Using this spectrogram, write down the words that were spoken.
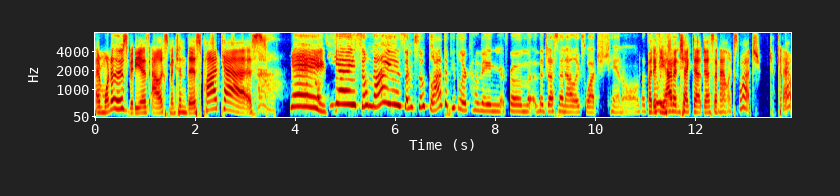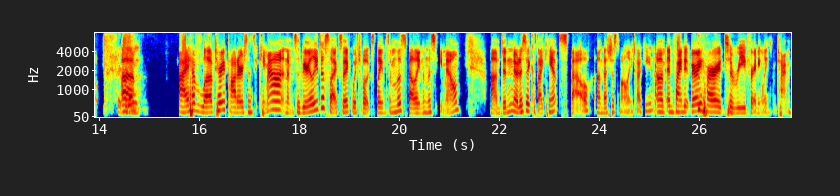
And one of those videos, Alex mentioned this podcast. Yay! Yay, so nice. I'm so glad that people are coming from the Jessa and Alex Watch channel. That's But if really you haven't checked out Jessa and Alex Watch, check it out. Check it out. um, I have loved Harry Potter since it came out, and I'm severely dyslexic, which will explain some of the spelling in this email. Um, didn't notice it because I can't spell. Um, that's just Molly talking. Um, and find it very hard to read for any length of time.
